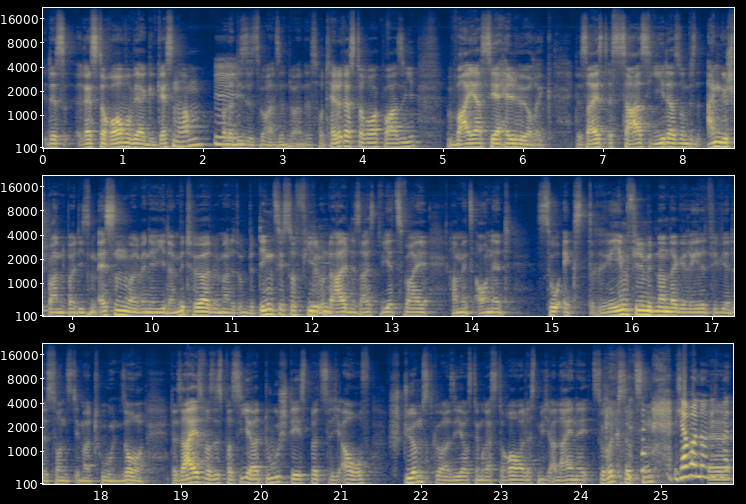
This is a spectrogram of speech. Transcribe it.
das Restaurant, wo wir ja gegessen haben, Mhm. oder dieses war also das Hotelrestaurant quasi, war ja sehr hellhörig. Das heißt, es saß jeder so ein bisschen angespannt bei diesem Essen, weil wenn ja jeder mithört, will man nicht unbedingt sich so viel Mhm. unterhalten. Das heißt, wir zwei haben jetzt auch nicht so extrem viel miteinander geredet, wie wir das sonst immer tun. So, das heißt, was ist passiert? Du stehst plötzlich auf, stürmst quasi aus dem Restaurant, lässt mich alleine zurücksitzen. Ich habe auch noch nicht äh, mal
